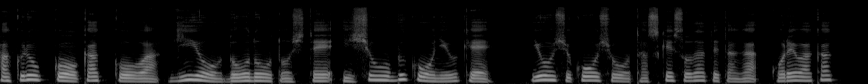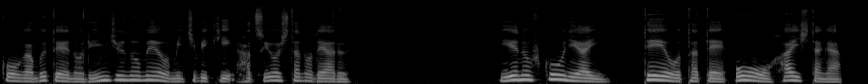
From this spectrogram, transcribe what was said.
白六甲各校は義を堂々として衣装武功に受け養主交渉を助け育てたがこれは各校が武帝の臨終の命を導き発用したのである。家の不幸に遭い帝を立て王を廃したが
